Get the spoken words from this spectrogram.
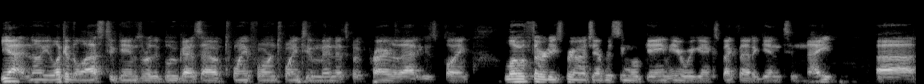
Yeah, no, you look at the last two games where the blue guys out 24 and 22 minutes, but prior to that, he was playing low 30s pretty much every single game here. We can expect that again tonight, uh,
